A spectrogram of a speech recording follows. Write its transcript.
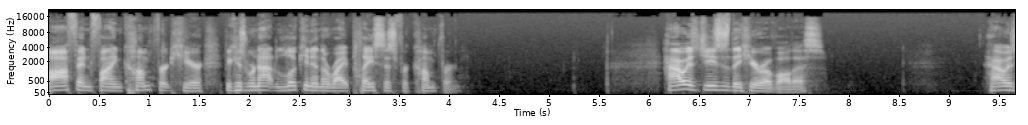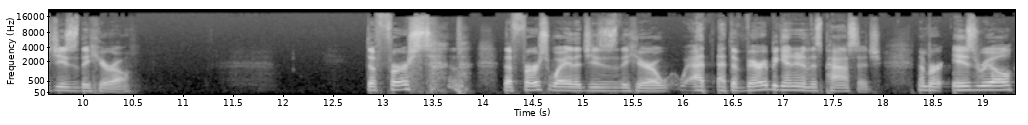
often find comfort here because we're not looking in the right places for comfort. How is jesus the hero of all this how is Jesus the hero? The first, the first way that Jesus is the hero, at, at the very beginning of this passage, remember, Israel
